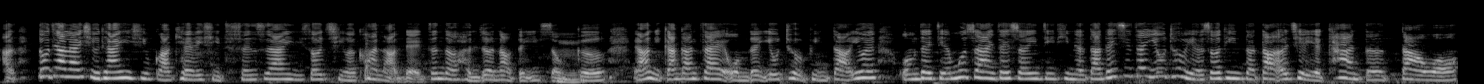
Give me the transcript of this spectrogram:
啊，都只来收听一首歌曲，是陈思安所唱的《快乐的》，真的很热闹的一首歌。然后你刚刚在我们的 YouTube 频道，因为我们的节目虽然在收音机听得到，但是在 YouTube 也收听得到，而且也看得到哦。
